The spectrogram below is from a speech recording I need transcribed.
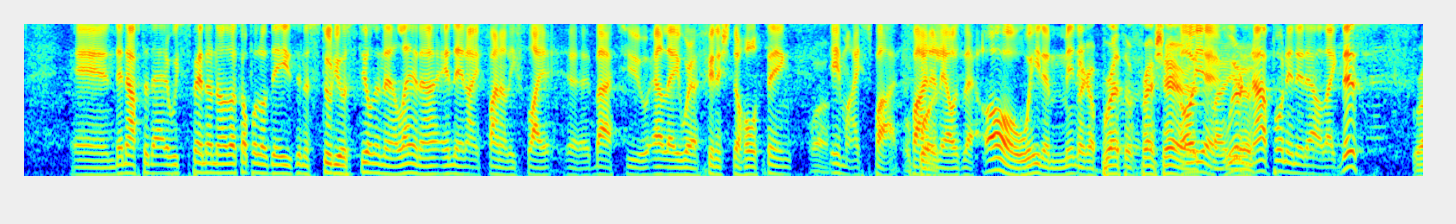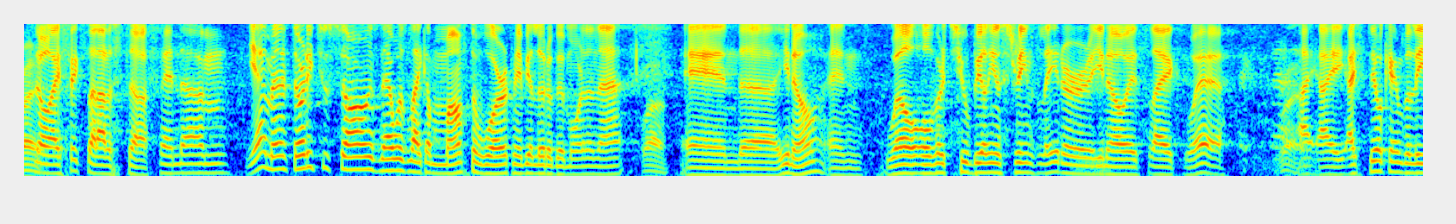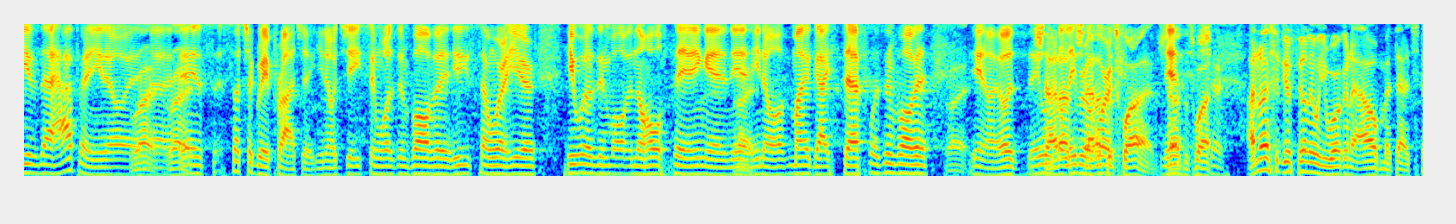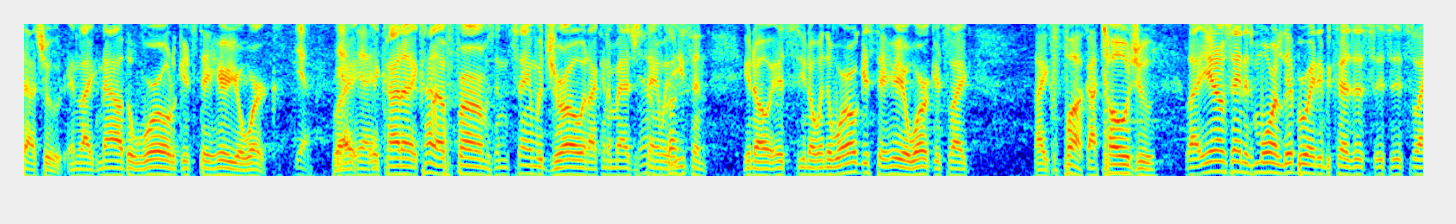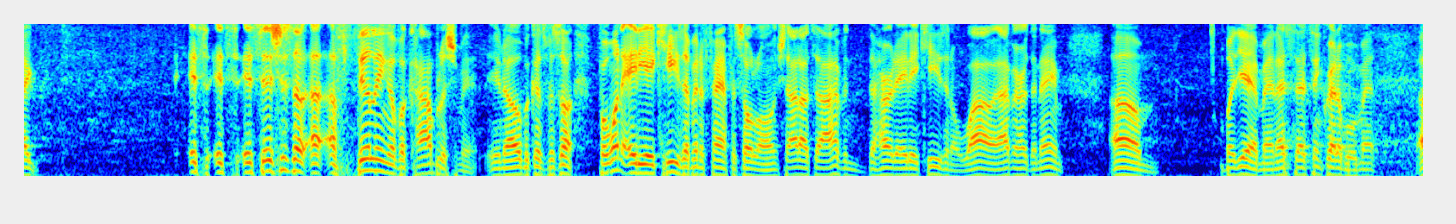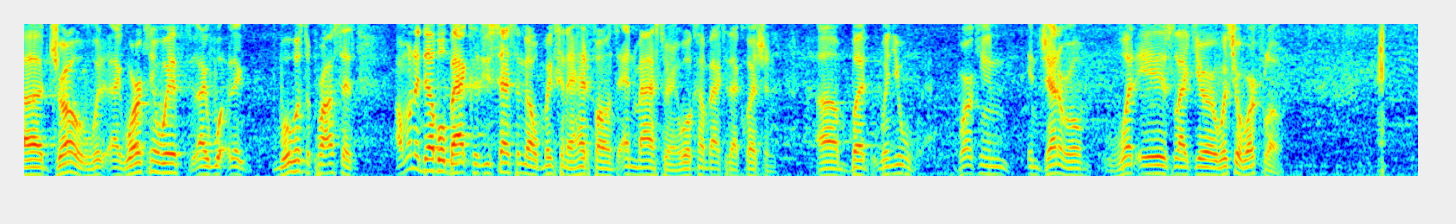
And then after that, we spent another couple of days in a studio still in Atlanta. And then I finally fly uh, back to LA where I finished the whole thing Wow. in my spot. Of finally, course. I was like, oh, wait a It's minute. like a breath of fresh air. Oh yeah, like we're you're- not putting it out like this. Right. So I fixed a lot of stuff, and um, yeah, man, 32 songs. That was like a month of work, maybe a little bit more than that. Wow. And uh, you know, and well over two billion streams later, you know, it's like, well, Right. I, I, I still can't believe that happened, you know. And, Right, uh, right. and it's such a great project. You know, Jason was involved. in- He's somewhere here. He was involved in the whole thing, and Right. you know, my guy Steph was involved. In. Right. You know, it was it shout was a out, labor shout out the squad. Shout yeah, out the squad. Sure. I know it's a good feeling when you work on an album at that statute, and like now the world gets to hear your work. Yeah. Right. Yeah, yeah. It kind of it kind of affirms, and same with Dro, and I can imagine Yeah, staying of with course. Ethan. You know, it's you know when the world gets to hear your work, it's like, like fuck, I told you. Like you know what I'm saying? It's more liberating because it's it's it's like. It's, it's, it's, just a, a- feeling of accomplishment, you know, because for so for one 88 Keys, I've been a fan for so long. Shout out to I haven't heard 88 Keys in a while. I haven't heard the name. Um, but yeah, man, that's that's incredible, man. Uh, Dro, like working with like what, like what was the process? I want to double back because you said something about mixing the headphones and mastering. We'll come back to that question. Um, but when you working in general, what is like your what's your workflow?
